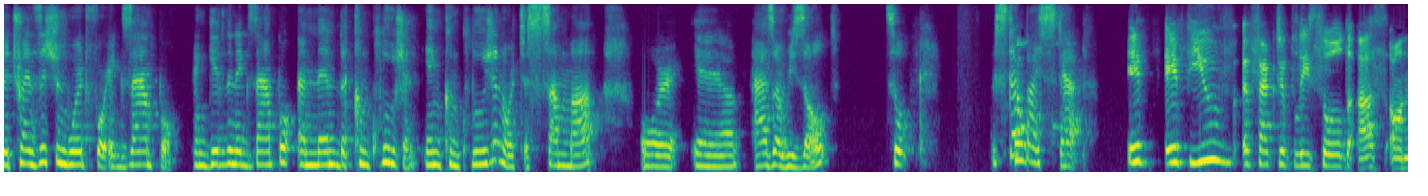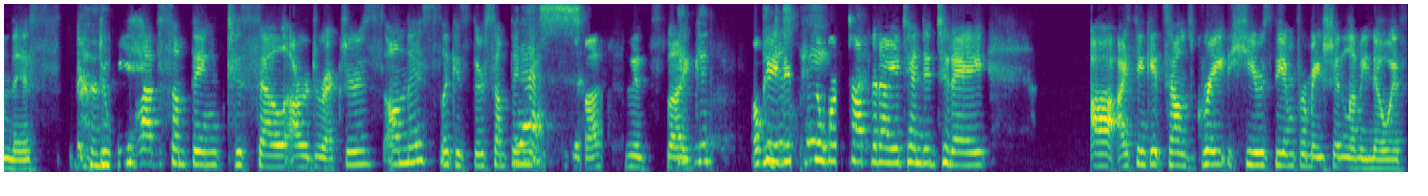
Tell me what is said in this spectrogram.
the transition word for example and give an example and then the conclusion. In conclusion or to sum up or uh, as a result. So step so by step if if you've effectively sold us on this do we have something to sell our directors on this like is there something yes. that us that's like okay this is the workshop that i attended today uh, I think it sounds great. Here's the information. Let me know if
